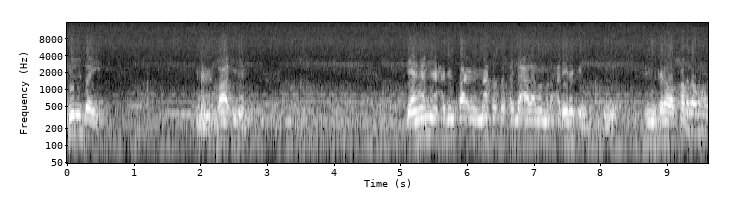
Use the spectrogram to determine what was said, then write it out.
في البيت قائما؟ لأن هل من أحد قائما ما تصح إلا على مر علينا في في المبتدأ والخبر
